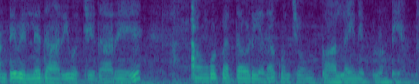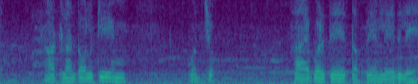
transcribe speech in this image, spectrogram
అంటే వెళ్ళే దారి వచ్చే దారే ఆమె కూడా పెద్దవాడు కదా కొంచెం కాళ్ళు అయిన నొప్పులు ఉంటాయంట. అట్లాంటి వాళ్ళకి కొంచెం సహాయపడితే తప్పేం లేదులే.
